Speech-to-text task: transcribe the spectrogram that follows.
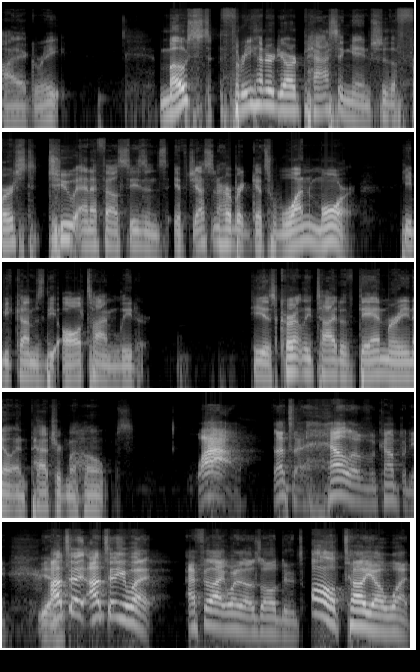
I agree. Most 300 yard passing games through the first two NFL seasons. If Justin Herbert gets one more, he becomes the all time leader. He is currently tied with Dan Marino and Patrick Mahomes. Wow, that's a hell of a company. Yeah, I'll tell. I'll tell you what. I feel like one of those old dudes. I'll tell you what.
